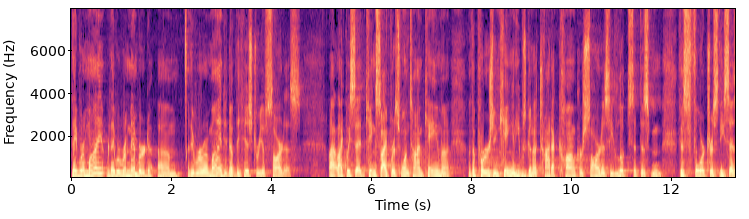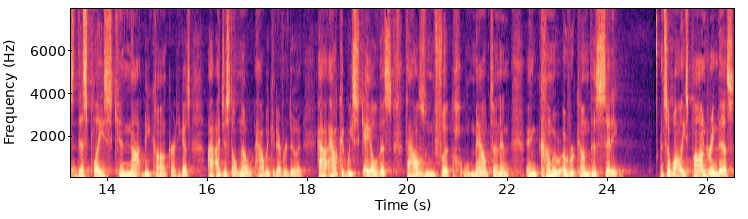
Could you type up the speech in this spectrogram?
they, remind, they were remembered, um, they were reminded of the history of Sardis. Uh, like we said, King Cyrus one time came, uh, the Persian king, and he was going to try to conquer Sardis. He looks at this, this fortress and he says, This place cannot be conquered. He goes, I, I just don't know how we could ever do it. How, how could we scale this thousand foot mountain and, and come overcome this city? And so while he's pondering this,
